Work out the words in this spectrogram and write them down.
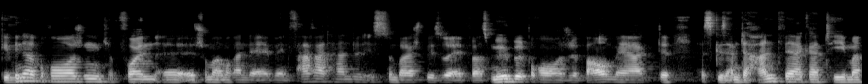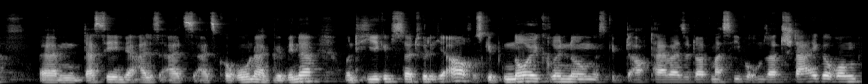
Gewinnerbranchen. Ich habe vorhin äh, schon mal am Rande erwähnt, Fahrradhandel ist zum Beispiel so etwas, Möbelbranche, Baumärkte, das gesamte Handwerkerthema. Ähm, das sehen wir alles als, als Corona-Gewinner. Und hier gibt es natürlich auch, es gibt Neugründungen, es gibt auch teilweise dort massive Umsatzsteigerungen,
